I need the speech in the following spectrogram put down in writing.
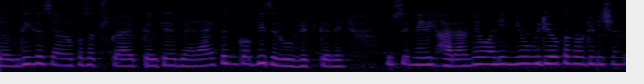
जल्दी से चैनल को सब्सक्राइब करके बेल आइकन को भी ज़रूर हिट करें। उससे मेरी हर आने वाली न्यू वीडियो का नोटिफिकेशन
